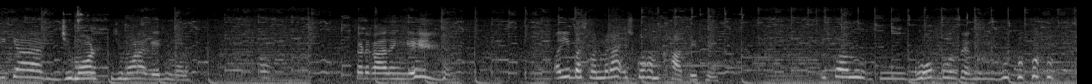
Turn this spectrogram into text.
ये क्या झिमोड़ झिमोड़ आ गए झिमोड़। चटका देंगे। और ये बचपन में ना इसको हम खाते थे। इसको हम हम्म, घोप बोलते हैं।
